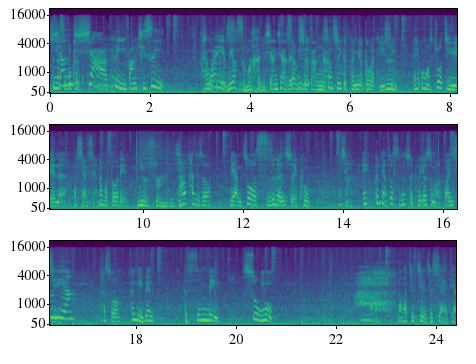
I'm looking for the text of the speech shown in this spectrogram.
真的是不可下地方，其实台湾也没有什么很乡下的地方呢。上次一个朋友跟我提醒，哎，问我做几年了，我想想那么多年，你有算了一下，然后他就说两座石门水库，我想，哎，跟两座石门水库有什么关系？对呀，他说跟里面的生命、树木啊，然后就借着就吓一跳。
